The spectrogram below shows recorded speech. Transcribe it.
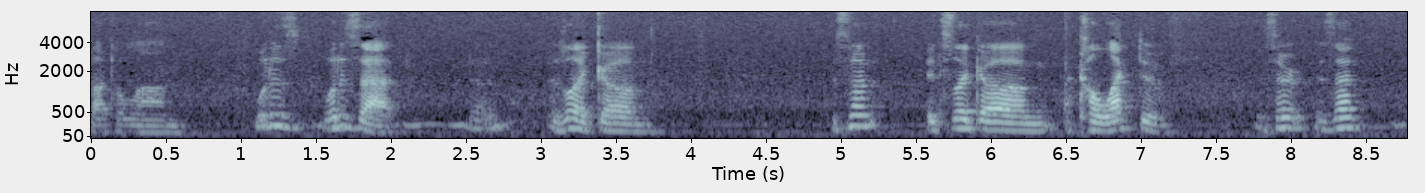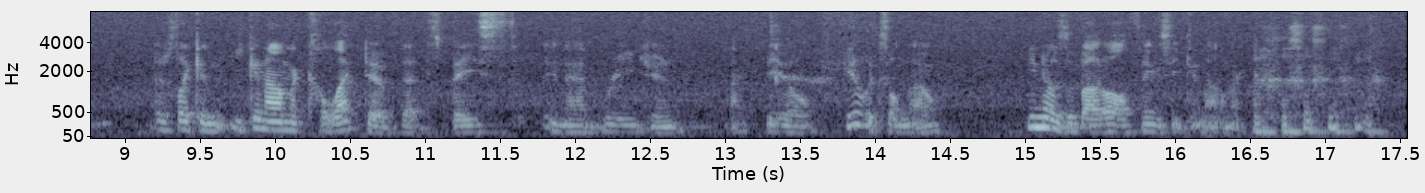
Catalan. What is what is that? Uh, It's like um, it's not. It's like um, a collective. Is there is that? There's like an economic collective that's based in that region. I feel Felix will know. He knows about all things economic.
